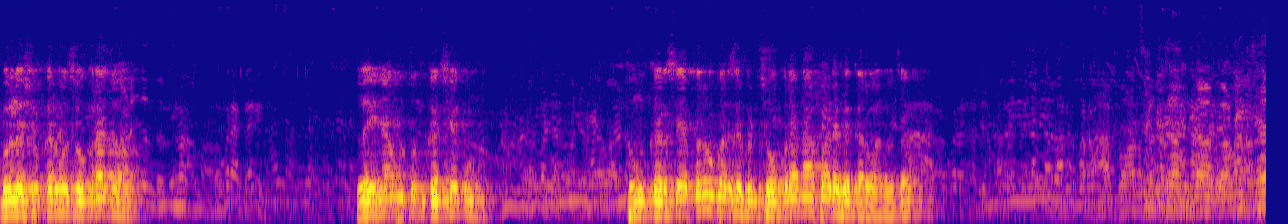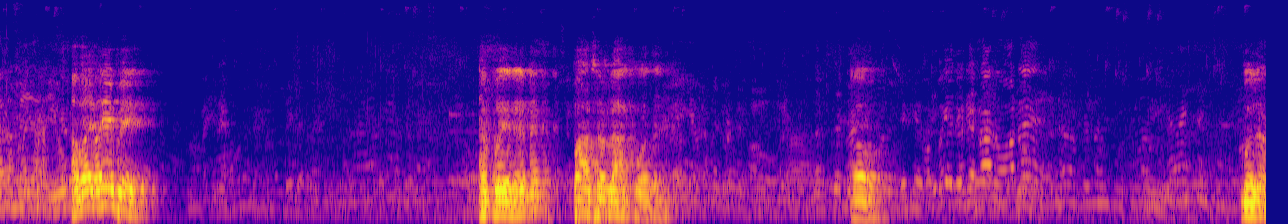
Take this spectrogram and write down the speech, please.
બોલો શું કરવું? છોકરા જો લઈને આવું તું કરશે કોણ? તું કરશે બરોબર છે, પણ છોકરા ના પાડે છે કરવાનું છે અવાજ નહીં ભાઈ. આ ને, પાછળ રાખવા દે. બોલો.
